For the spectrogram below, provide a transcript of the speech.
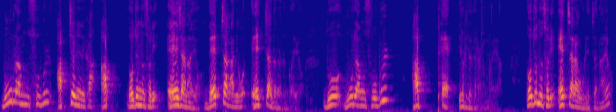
무랑숲을 앞전이니까 앞 노젓는 소리 애잖아요. 내자가 아니고 애자더라는 거예요. 누 무량숲을 앞에 이렇게 되더라는 거예요. 노젓는 소리 애자라고 그랬잖아요.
